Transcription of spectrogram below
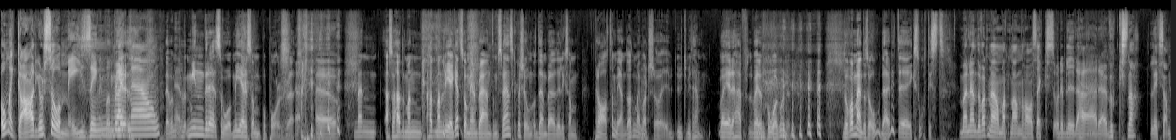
Oh my god, you're so amazing mer- right now var mindre så, mer som på porr tror jag. Eh, men alltså hade man, hade man legat så med en random svensk person och den började liksom prata med en, då hade man ju varit så, ut ur mitt hem. Vad är det här, vad är det som pågår nu? Då var man ändå så, oh det här är lite exotiskt. Man har ändå varit med om att man har sex och det blir det här eh, vuxna, liksom.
